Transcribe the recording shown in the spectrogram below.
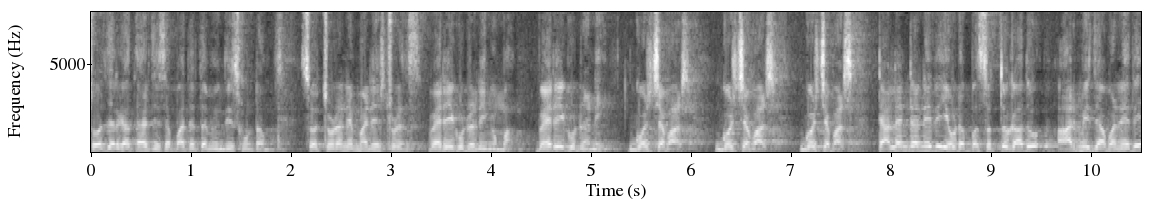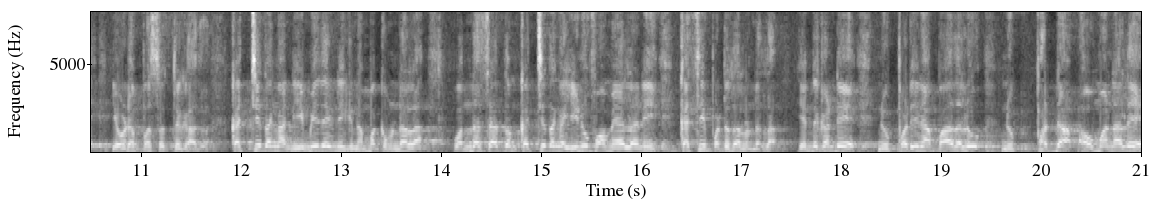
సోల్జర్గా తయారు చేసే బాధ్యత మేము తీసుకుంటాం. సో చూడండి my dear students very good running అమ్మ. Very good running. గుడ్ శబాష్ గుడ్ టాలెంట్ అనేది ఎవడబ్బ సొత్తు కాదు ఆర్మీ జాబ్ అనేది ఎవడబ్బా సొత్తు కాదు. ఖచ్చితంగా నీ మీద నీకు నమ్మకం ఉండాలా? వంద శాతం ఖచ్చితంగా యూనిఫామ్ వేయాలని కసి పట్టుదల ఉండాలా? ఎందుకంటే నువ్వు పడిన బాధలు నువ్వు పడ్డ అవమానాలే.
